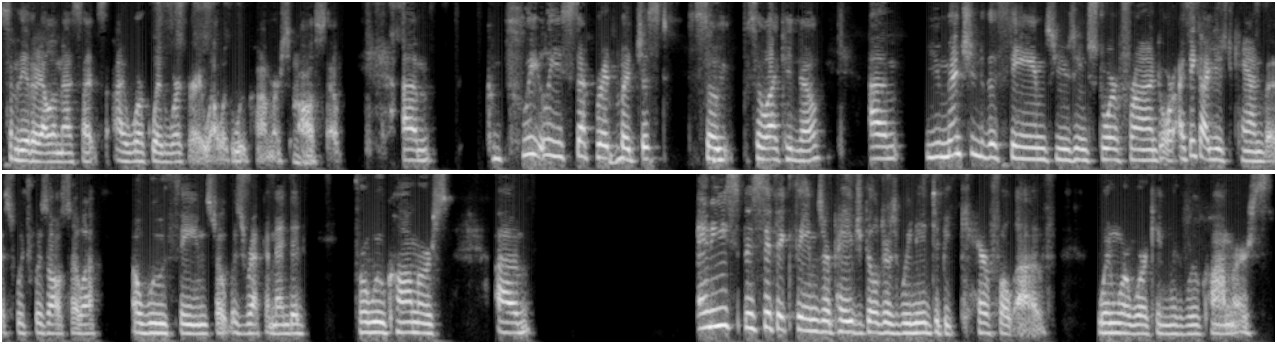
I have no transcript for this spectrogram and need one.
some of the other LMS sites I work with work very well with WooCommerce mm-hmm. also. Um, completely separate, mm-hmm. but just so so I can know. Um, you mentioned the themes using storefront, or I think I used Canvas, which was also a, a Woo theme, so it was recommended for WooCommerce. Um, any specific themes or page builders we need to be careful of when we're working with WooCommerce?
